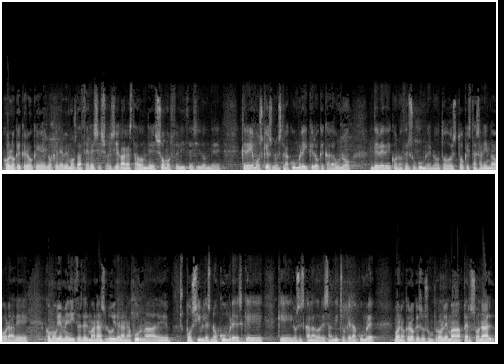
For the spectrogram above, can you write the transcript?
con lo que creo que lo que debemos de hacer es eso, es llegar hasta donde somos felices y donde creemos que es nuestra cumbre y creo que cada uno debe de conocer su cumbre, ¿no? Todo esto que está saliendo ahora de, como bien me dices, del Manaslu y de la Napurna, de posibles no cumbres que, que los escaladores han dicho que era cumbre, bueno, creo que eso es un problema personal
